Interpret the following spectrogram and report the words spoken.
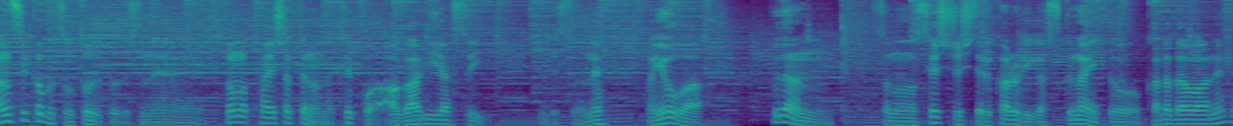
炭水化物を取るとですね人の代謝っていうのはね結構上がりやすいんですよね、まあ、要は普段その摂取してるカロリーが少ないと体はね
